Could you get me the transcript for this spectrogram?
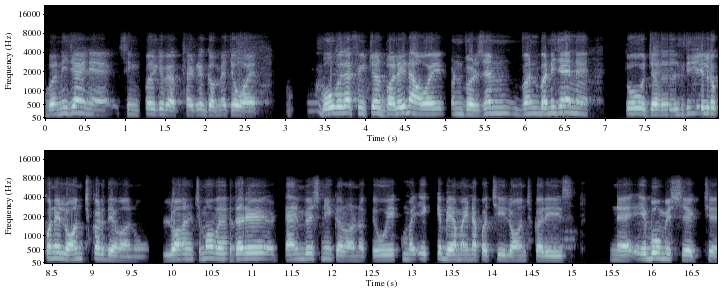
બની જાય ને સિમ્પલ કે વેબસાઇટ કે ગમે તે હોય. બહુ બધા ફીચર ભલે ના હોય, પણ વર્ઝન વન બની જાય ને, તો જલ્દી એ લોકોને લોન્ચ કરી દેવાનું. લોન્ચમાં વધારે ટાઈમ વેસ્ટ નહીં કરવાનો. કે હું એક એક કે બે મહિના પછી લોન્ચ કરીશ ને, એ બહુ મિસ્ટેક છે.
